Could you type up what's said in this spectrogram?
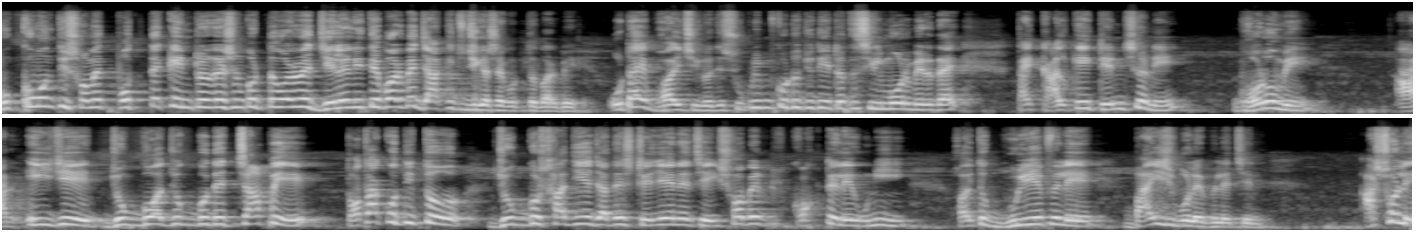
মুখ্যমন্ত্রী সমেত প্রত্যেককে ইন্টারোগেশন করতে পারবে, জেলে নিতে পারবে, যা কিছু জিজ্ঞাসা করতে পারবে। ওটাই ভয় ছিল যে সুপ্রিম কোর্টও যদি এটাতে সিলমোহর মেরে দেয়, তাই কালকে এই টেনশনে, গরমে, আর এই যে যোগ্য অযোগ্যদের চাপে তথাকথিত যোগ্য সাজিয়ে যাদের স্টেজে এনেছে, এইসবের ককটেলে উনি হয়তো গুলিয়ে ফেলে বাইশ বলে ফেলেছেন। আসলে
